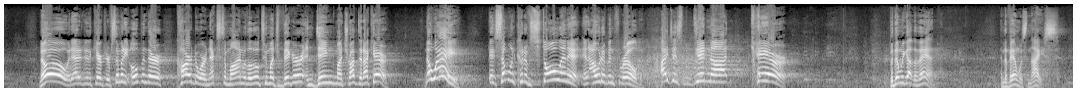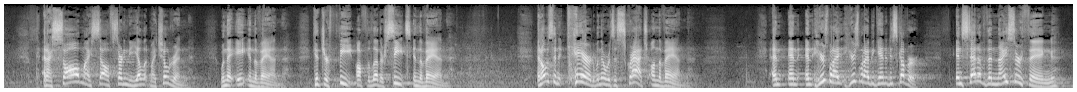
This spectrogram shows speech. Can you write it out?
No, it added to the character. If somebody opened their car door next to mine with a little too much vigor and dinged my truck, did I care? No way. If someone could have stolen it and I would have been thrilled. I just did not care. But then we got the van, and the van was nice. And I saw myself starting to yell at my children when they ate in the van. Get your feet off the leather seats in the van. And all of a sudden it cared when there was a scratch on the van. And, and, and here's, what I, here's what I began to discover. Instead of the nicer thing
